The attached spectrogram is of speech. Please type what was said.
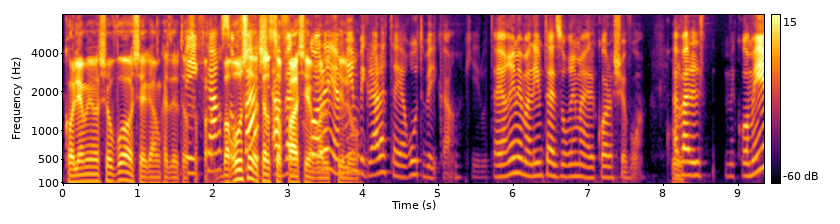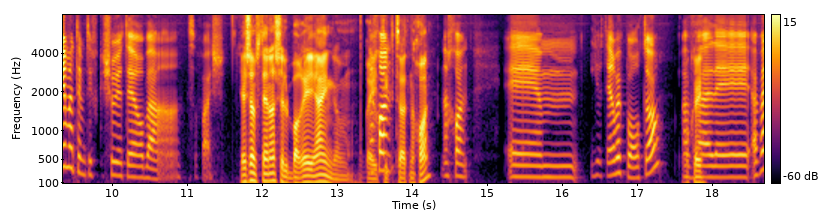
כל ימים בשבוע, או שגם כזה יותר סופה? בעיקר ברור סופש, שיותר סופש, אבל כל הימים כאילו... בגלל התיירות בעיקר. כאילו, תיירים ממלאים את האזורים האלה כל השבוע. קול. אבל מקומיים אתם תפגשו יותר בסופש. יש שם סצנה של ברי יין גם, ראיתי נכון. קצת, נכון? נכון. אמ, יותר בפורטו, אוקיי. אבל, אה, אבל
